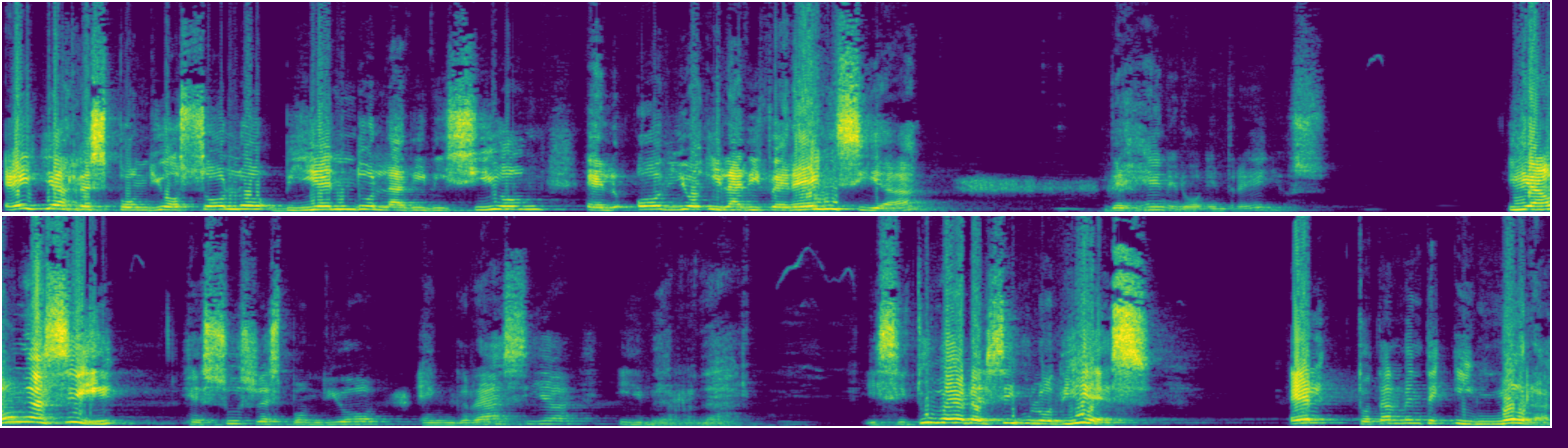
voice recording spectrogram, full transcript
Ella respondió solo viendo la división, el odio y la diferencia de género entre ellos. Y aún así, Jesús respondió en gracia y verdad. Y si tú ves el versículo 10, él totalmente ignora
